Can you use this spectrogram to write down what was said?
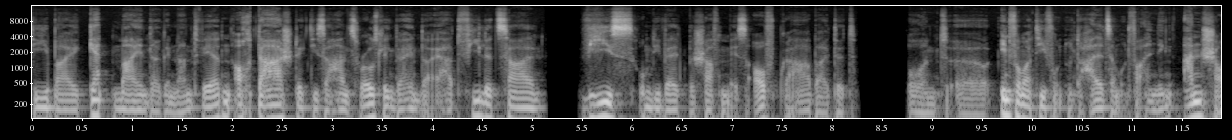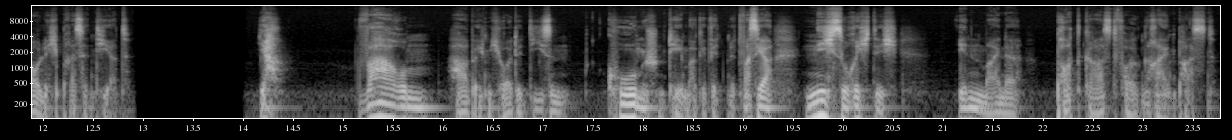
die bei Gapminder genannt werden. Auch da steckt dieser Hans Rosling dahinter. Er hat viele Zahlen, wie es um die Welt beschaffen ist, aufgearbeitet und äh, informativ und unterhaltsam und vor allen Dingen anschaulich präsentiert. Ja, warum habe ich mich heute diesem komischen Thema gewidmet, was ja nicht so richtig in meine Podcast-Folgen reinpasst?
